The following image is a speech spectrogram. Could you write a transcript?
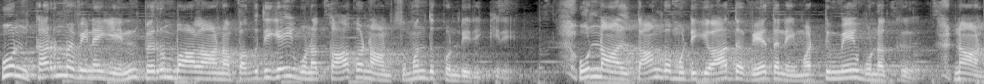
உன் கர்ம வினையின் பெரும்பாலான பகுதியை உனக்காக நான் சுமந்து கொண்டிருக்கிறேன். உன்னால் தாங்க முடியாத வேதனை மட்டுமே உனக்கு நான்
